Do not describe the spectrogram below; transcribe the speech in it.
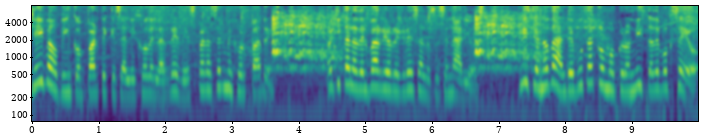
J Balvin comparte que se alejó de las redes para ser mejor padre. Paquita la del barrio regresa a los escenarios. Cristian Nodal debuta como cronista de boxeo.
